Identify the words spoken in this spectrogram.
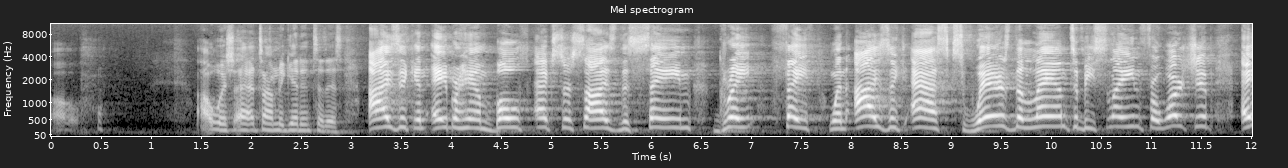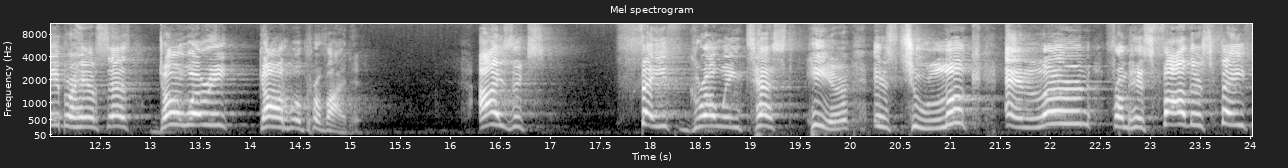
Oh, I wish I had time to get into this. Isaac and Abraham both exercised the same great faith when Isaac asks, Where's the lamb to be slain for worship? Abraham says, Don't worry, God will provide it. Isaac's faith growing test here is to look and learn from his father's faith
